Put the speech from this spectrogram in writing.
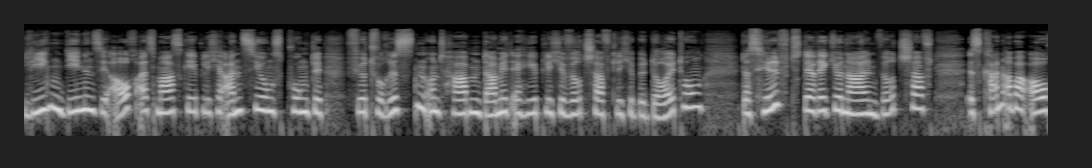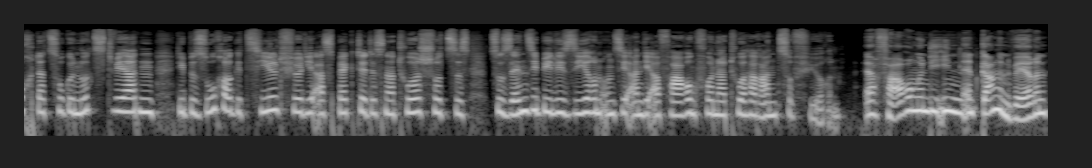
liegen, dienen sie auch als maßgebliche Anziehungspunkte für Touristen und haben damit erhebliche wirtschaftliche Bedeutung. Das hilft der regionalen Wirtschaft. Es kann aber auch dazu genutzt werden, die Besucher Besucher gezielt für die Aspekte des Naturschutzes zu sensibilisieren und sie an die Erfahrung von Natur heranzuführen. Erfahrungen, die ihnen entgangen wären,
